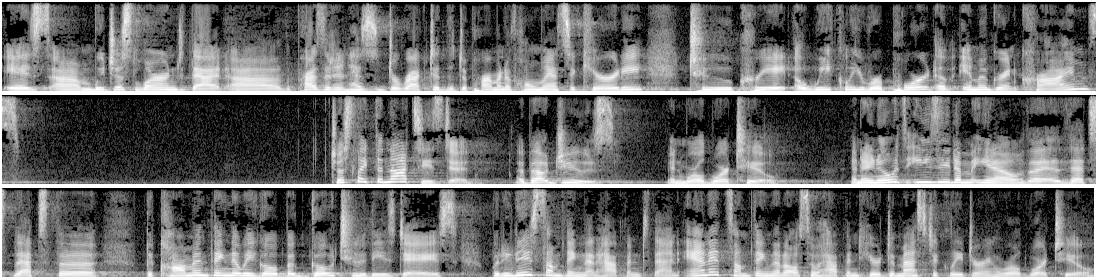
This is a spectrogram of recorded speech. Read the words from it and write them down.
is um, we just learned that uh, the president has directed the Department of Homeland Security to create a weekly report of immigrant crimes, just like the Nazis did about Jews. in World War II. And I know it's easy to, you know, that's, that's the, the common thing that we go, but go to these days, but it is something that happened then. And it's something that also happened here domestically during World War II,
